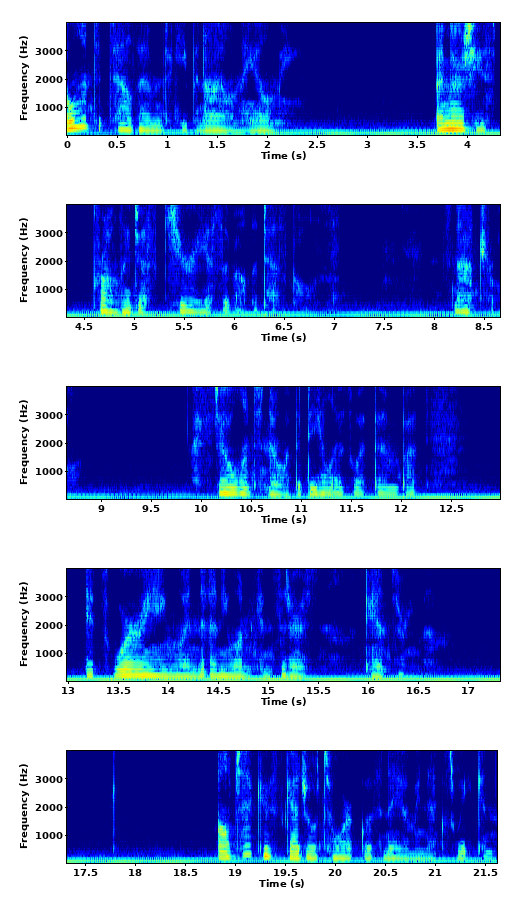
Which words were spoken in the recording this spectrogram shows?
I want to tell them to keep an eye on Naomi. I know she's probably just curious about the test calls. It's natural. I still want to know what the deal is with them, but it's worrying when anyone considers answering them. I'll check who's scheduled to work with Naomi next week and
